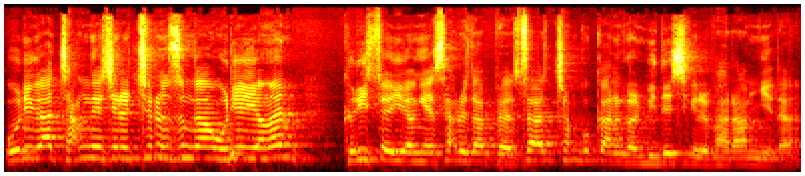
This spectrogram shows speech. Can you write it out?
우리가 장례식을 치른 순간 우리의 영은 그리스도의 영에 사로잡혀서 천국 가는 걸 믿으시기를 바랍니다.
